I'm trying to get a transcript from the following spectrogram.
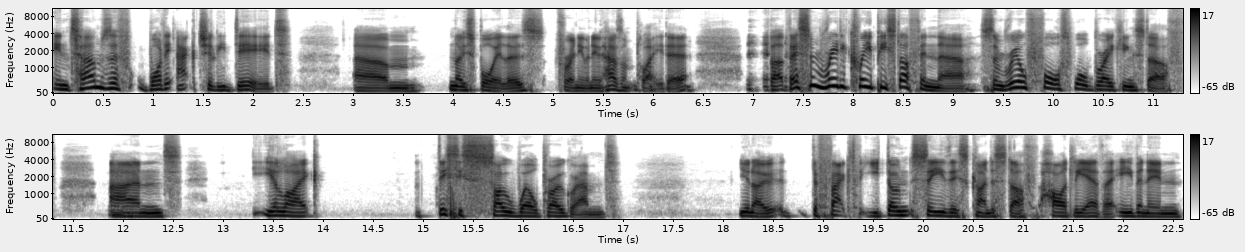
in terms of what it actually did, um, no spoilers for anyone who hasn't played it, but there's some really creepy stuff in there, some real fourth wall breaking stuff. Mm. And you're like, this is so well programmed. You know, the fact that you don't see this kind of stuff hardly ever, even in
